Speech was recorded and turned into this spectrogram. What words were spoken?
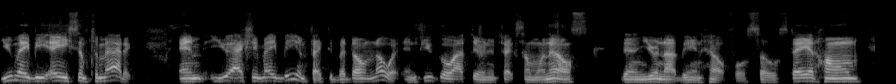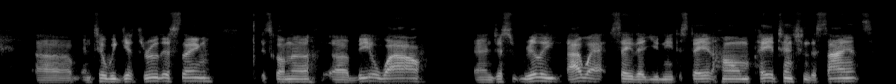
you may be asymptomatic and you actually may be infected but don't know it. And if you go out there and infect someone else, then you're not being helpful. So stay at home uh, until we get through this thing. It's gonna uh, be a while and just really i would say that you need to stay at home pay attention to science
